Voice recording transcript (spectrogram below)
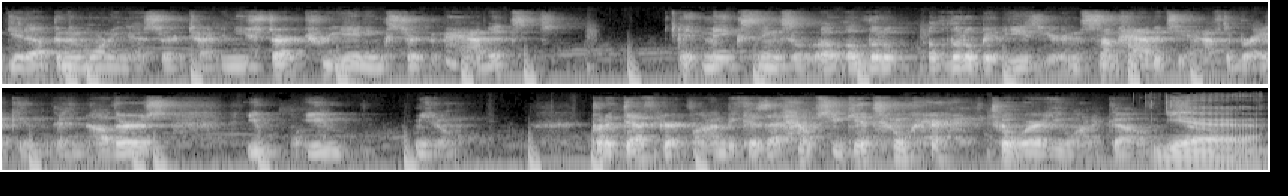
get up in the morning at a certain time and you start creating certain habits, it makes things a, a little, a little bit easier. And some habits you have to break and, and others you, you, you know, put a death grip on because that helps you get to where to where you want to go. Yeah. So.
